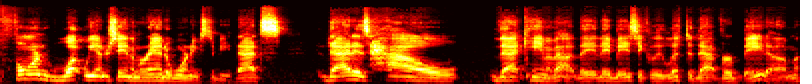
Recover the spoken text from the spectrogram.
form what we understand the Miranda warnings to be. That's that is how that came about. They they basically lifted that verbatim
